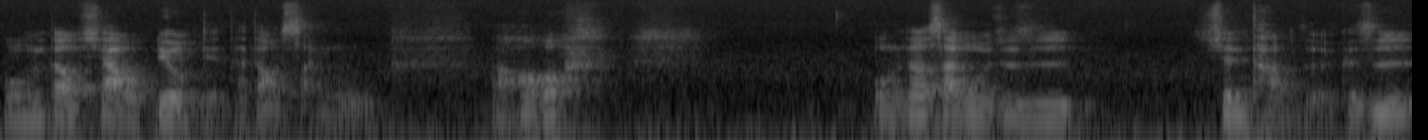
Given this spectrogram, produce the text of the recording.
我们到下午六点才到山屋，然后 我们到山屋就是先躺着，可是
